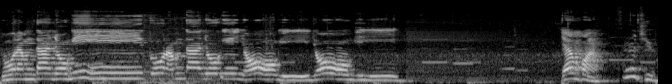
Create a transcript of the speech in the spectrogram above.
તું રમતા જોગી, તું રમતા જોગી જોગી જોગી. કેમ પણ? શું થયું?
